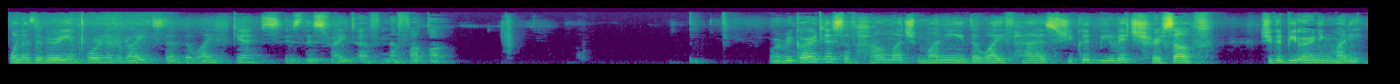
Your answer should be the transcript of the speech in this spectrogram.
One of the very important rights that the wife gets is this right of nafaqa. Where regardless of how much money the wife has, she could be rich herself. She could be earning money.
